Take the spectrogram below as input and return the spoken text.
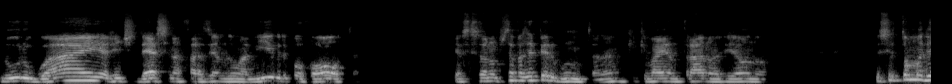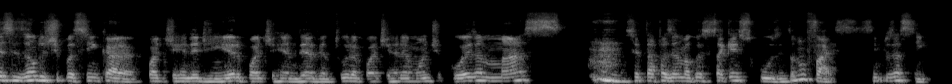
No Uruguai, a gente desce na fazenda de um amigo, depois volta. E você só não precisa fazer pergunta, né? O que, que vai entrar no avião? No... Você toma uma decisão do tipo assim, cara, pode te render dinheiro, pode te render aventura, pode te render um monte de coisa, mas você está fazendo uma coisa que você quer escusa, então não faz. Simples assim.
